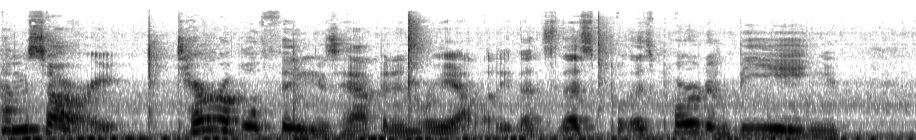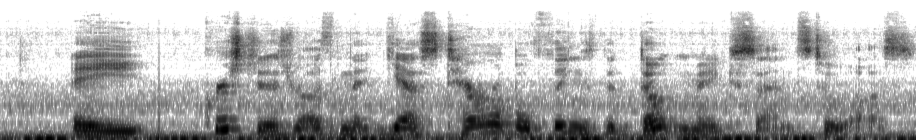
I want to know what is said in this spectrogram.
I'm sorry, terrible things happen in reality. That's that's that's part of being a Christian is realizing that yes, terrible things that don't make sense to us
